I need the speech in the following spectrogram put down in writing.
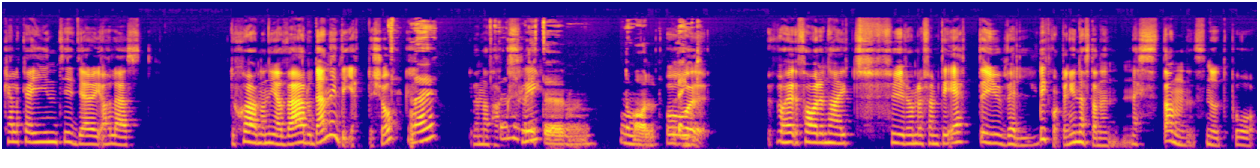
Kalakain tidigare, jag har läst Du sköna nya värld och den är inte jättetjock, Nej, den av den är Huxley. lite normal Och längd. vad heter Fahrenheit 451 är ju väldigt kort. Den är ju nästan, en, nästan snudd på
